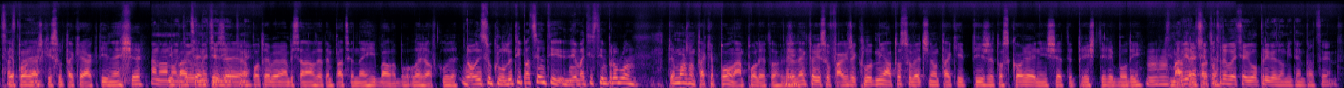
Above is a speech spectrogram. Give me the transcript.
tie porážky sú také aktívnejšie. Áno, áno, pacienti, že úplne. potrebujeme, aby sa naozaj ten pacient nehýbal, alebo ležal v kľude. No oni sú kľudní, tí pacienti? Nemáte s tým problém? To je možno také pol na pol je to. Že niektorí sú fakt, že kľudní, ale to sú väčšinou takí tí, že to skoro je nižšie, tie 3-4 body. A Má vy radšej potrebujete, aby bol privedomý ten pacient.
